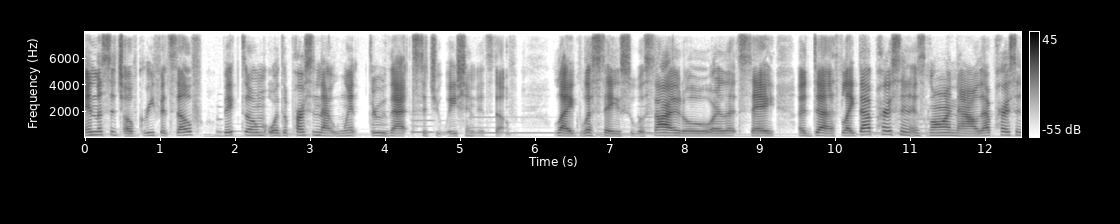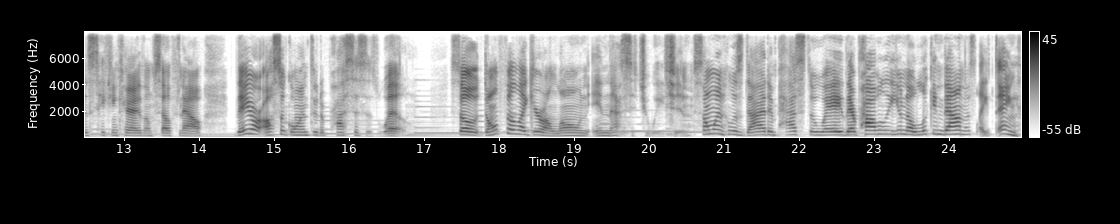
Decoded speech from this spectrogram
in the situation of grief itself, victim, or the person that went through that situation itself. Like, let's say suicidal, or let's say a death. Like, that person is gone now. That person is taking care of themselves now. They are also going through the process as well. So don't feel like you're alone in that situation. Someone who has died and passed away, they're probably, you know, looking down. It's like, dang,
